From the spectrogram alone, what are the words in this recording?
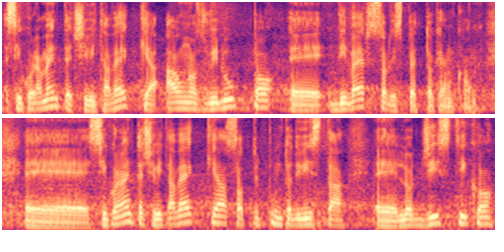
Sicuramente Civitavecchia ha uno sviluppo eh, diverso rispetto che Ancona. Eh, sicuramente Civitavecchia sotto il punto di vista eh, logistico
